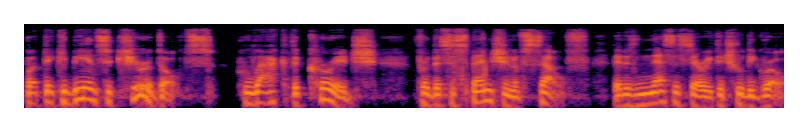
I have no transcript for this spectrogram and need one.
but they can be insecure adults who lack the courage for the suspension of self that is necessary to truly grow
